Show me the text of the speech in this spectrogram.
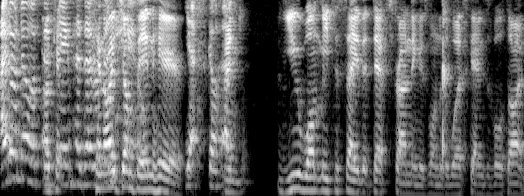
I don't know if this Okay, game has ever can i jump in here Yes, go ahead. and you want me to say that death stranding is one of the worst games of all time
